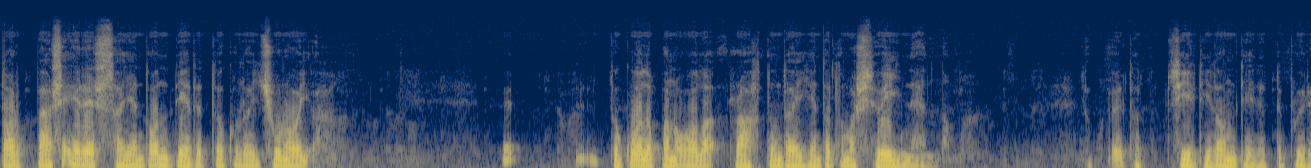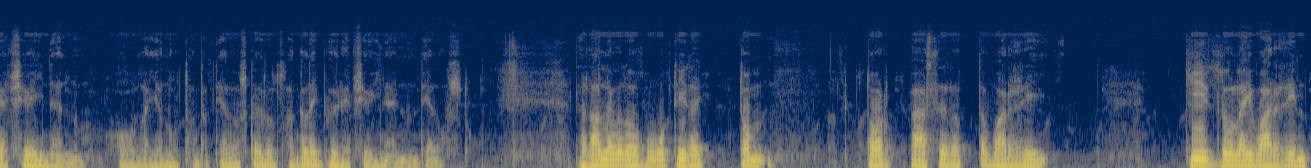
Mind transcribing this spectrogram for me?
torppaas edessä ja tonteet, että kun oli sunoi tuo kuolpan olla rahtun tai ihan tottamas syinään. Silti tonteet, että pyörät syinään olla ja nuuthan tietysti, kalle pyörät syinään tietysti. Tällä kun puhuttiin, että torppaasta, että varri kiitulei varrin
